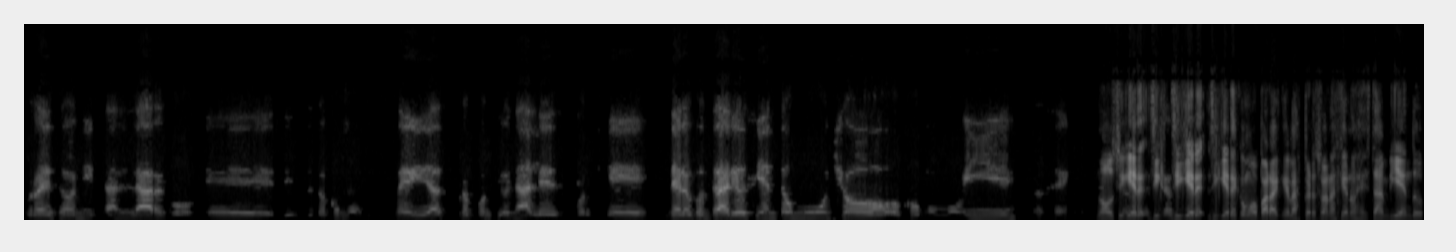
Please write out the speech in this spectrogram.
grueso ni tan largo. Eh, disfruto como medidas proporcionales porque de lo contrario siento mucho como muy, no sé, no, si quieres, si, si, quieres, si quieres como para que las personas que nos están viendo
